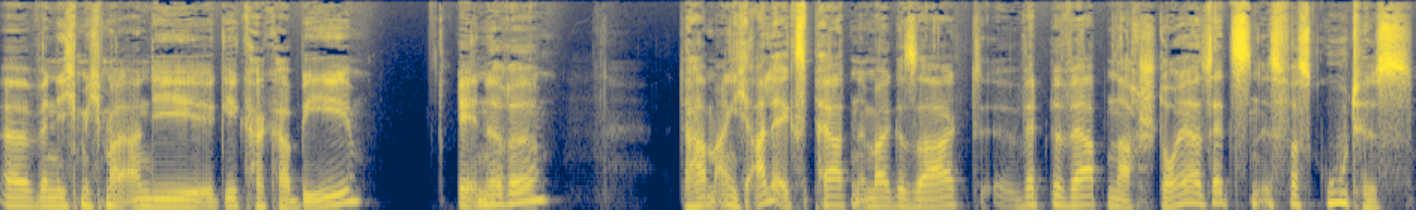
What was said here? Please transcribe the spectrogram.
äh, wenn ich mich mal an die GKKB erinnere. Da haben eigentlich alle Experten immer gesagt, Wettbewerb nach Steuersätzen ist was Gutes.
